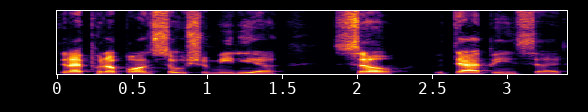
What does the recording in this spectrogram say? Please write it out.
that I put up on social media. So, with that being said,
